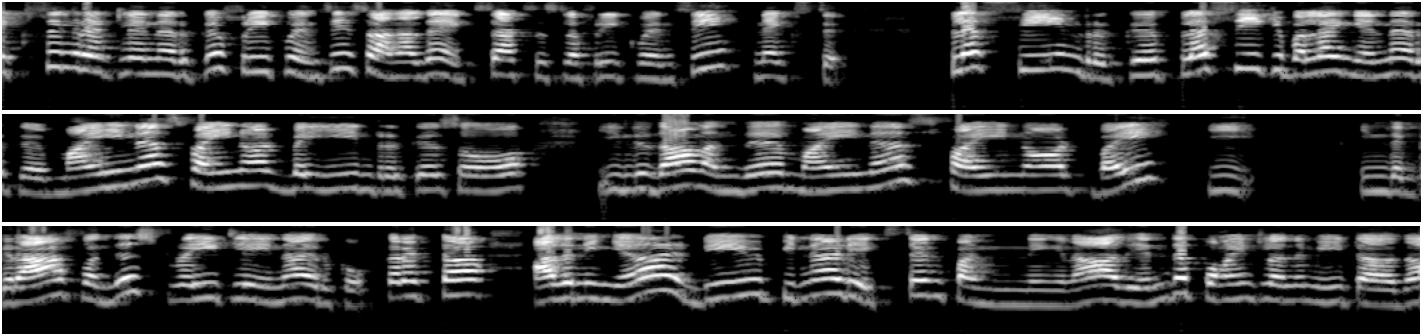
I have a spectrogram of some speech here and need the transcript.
எக்ஸுங்கிற இடத்துல என்ன இருக்கு? ஃப்ரீக்வன்சி ஸோ அதனால தான் எக்ஸ் ஆக்சிஸ்ல ஃப்ரீக்வன்சி நெக்ஸ்ட் பிளஸ் சின்னு இருக்கு. பிளஸ் சிக்கு பதிலாக இங்க என்ன இருக்கு? மைனஸ் ஃபைவ் நாட் பை இன்னு இருக்கு. ஸோ இதுதான் வந்து minus phi naught by E இந்த கிராஃப் வந்து ஸ்ட்ரெயிட்லீனாக இருக்கும். கரெக்டாக அதை நீங்கள் அப்படியே பின்னாடி எக்ஸ்டெண்ட் பண்ணீங்கன்னா அது எந்த பாயிண்ட்ல வந்து மீட் ஆகுதோ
